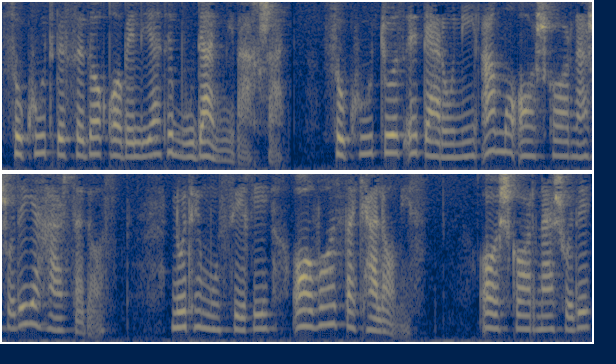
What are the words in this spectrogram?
سکوت به صدا قابلیت بودن می بخشد. سکوت جزء درونی اما آشکار نشده هر صداست. نوت موسیقی آواز و کلامی است. آشکار نشده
